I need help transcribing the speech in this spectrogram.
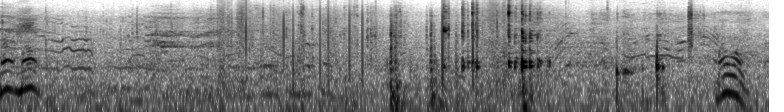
ねママ何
